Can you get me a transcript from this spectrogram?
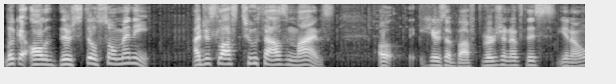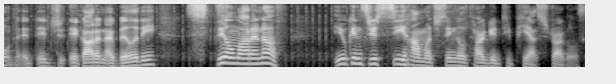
Look at all, of, there's still so many. I just lost 2,000 lives. Oh, here's a buffed version of this, you know, it, it, it got an ability. Still not enough. You can just see how much single target DPS struggles.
